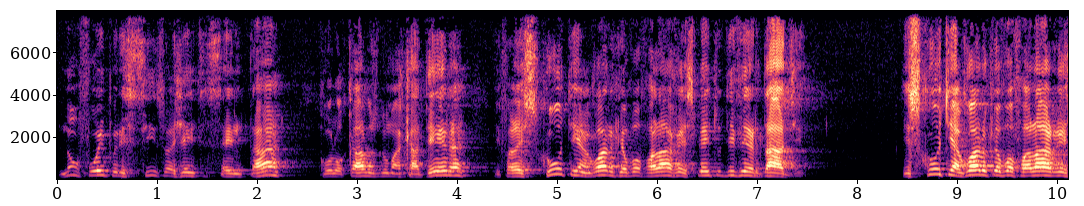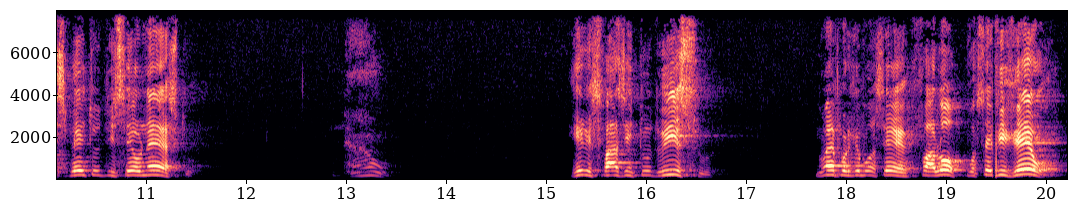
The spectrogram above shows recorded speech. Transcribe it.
Não foi preciso a gente sentar, colocá-los numa cadeira e falar: escutem agora que eu vou falar a respeito de verdade. Escutem agora o que eu vou falar a respeito de ser honesto. Não. Eles fazem tudo isso. Não é porque você falou, você viveu.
